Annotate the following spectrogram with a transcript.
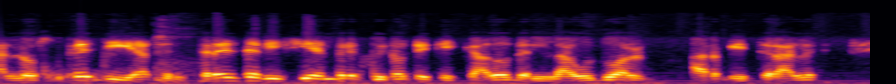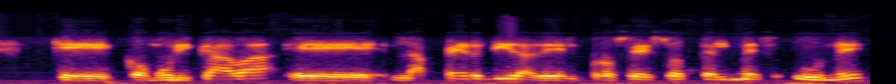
A los tres días, el 3 de diciembre, fui notificado del laudo al- arbitral que comunicaba eh, la pérdida del proceso Telmes UNE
